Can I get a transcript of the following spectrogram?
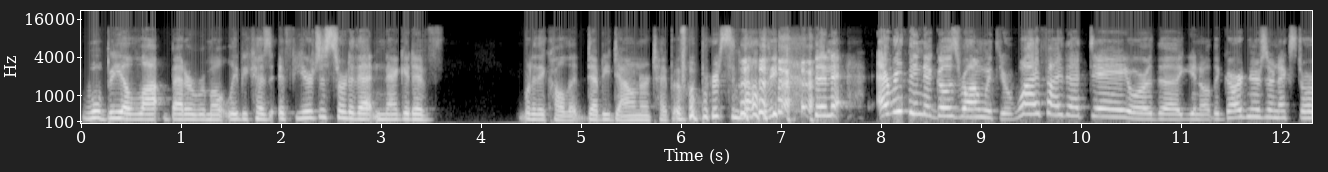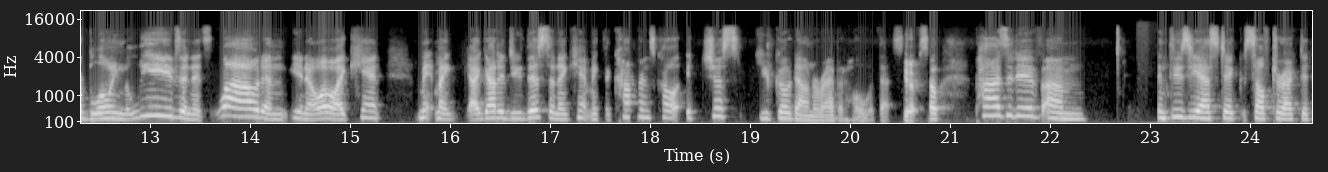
will be a lot better remotely because if you're just sort of that negative, what do they call it, Debbie Downer type of a personality, then everything that goes wrong with your Wi-Fi that day, or the you know the gardeners are next door blowing the leaves and it's loud, and you know oh I can't make my I got to do this and I can't make the conference call. It just you go down a rabbit hole with that stuff. Yep. So positive, um, enthusiastic, self-directed.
